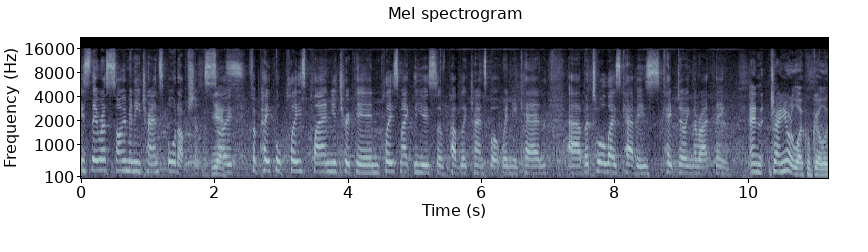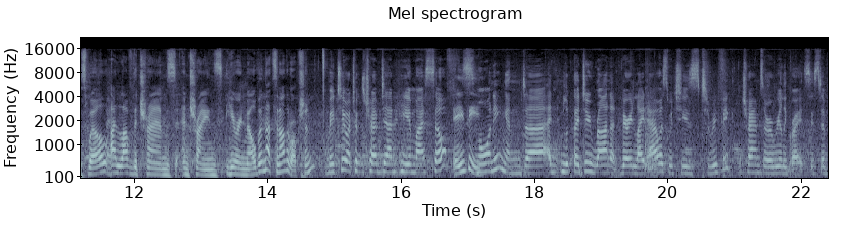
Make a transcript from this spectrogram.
is there are so many transport options. Yes. So for people, please plan your trip in. Please make the use of public transport when you can. Uh, but to all those cabbies, keep doing the right thing. And Jane, you're a local girl as well. I love the trams and trains here in Melbourne. That's another option. Me too. I took the tram down here myself Easy. this morning, and, uh, and look, they do run at very late hours, which is terrific. The trams are a really great system.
